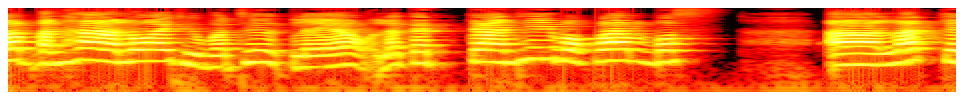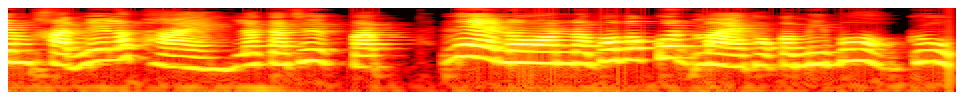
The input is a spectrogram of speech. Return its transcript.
ปรับมันห้าร้อยถือว่าถึกแล้ว แล้วก็การที่บอกว่าบสอ่ารัดเกมขัดนิรภัย แล้วก็ถึกปับแน่นอนนะเพราะว่ากฎหมายเขาก็มีบอกอยู่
